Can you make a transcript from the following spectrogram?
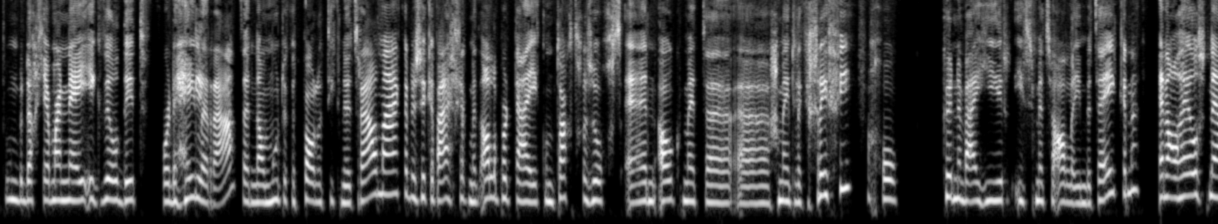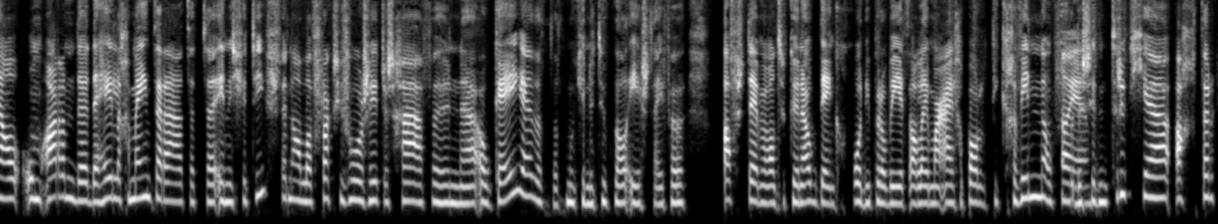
toen bedacht ja, maar nee, ik wil dit voor de hele raad. En dan moet ik het politiek neutraal maken. Dus ik heb eigenlijk met alle partijen contact gezocht. En ook met de gemeentelijke griffie. Van goh, kunnen wij hier iets met z'n allen in betekenen? En al heel snel omarmde de hele gemeenteraad het eh, initiatief. En alle fractievoorzitters gaven hun eh, oké. dat, dat moet je natuurlijk wel eerst even afstemmen. Want ze kunnen ook denken, goh, die probeert alleen maar eigen politiek gewinnen. Of Oh ja. er zit een trucje achter.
